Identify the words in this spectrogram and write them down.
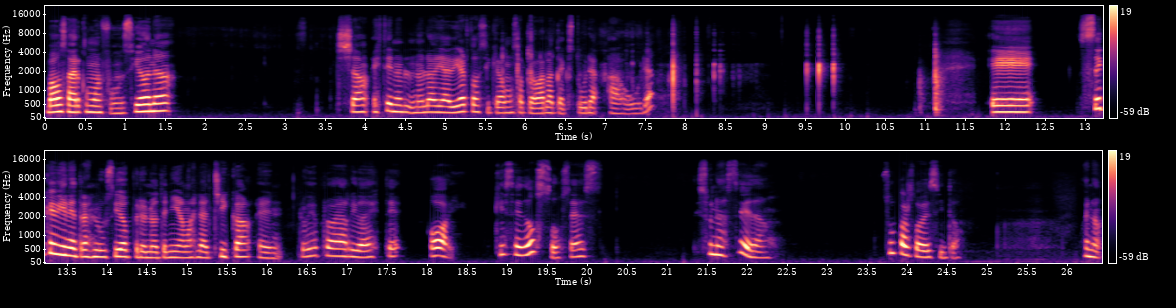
Vamos a ver cómo funciona ya, este no, lo había abierto, así que vamos a probar la textura ahora. Eh, sé que viene translúcido, pero no tenía más la chica. lo voy a probar arriba de este. ¡Ay! ¡Qué sedoso! O sea, es, es una seda. Súper suavecito. Bueno,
